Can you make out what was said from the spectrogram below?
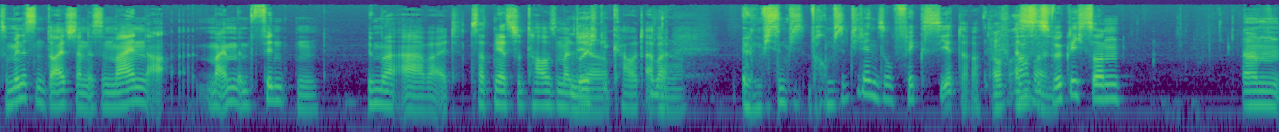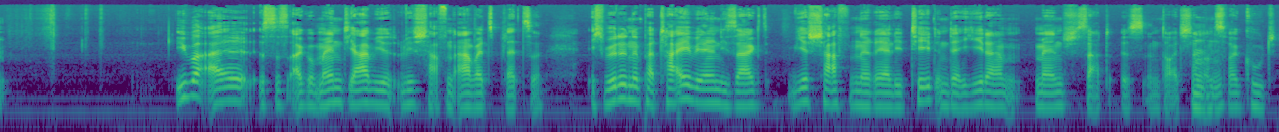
zumindest in Deutschland, ist in meinen, meinem Empfinden immer Arbeit. Das hat mir jetzt schon tausendmal Ja. durchgekaut, aber Ja. irgendwie sind wir, warum sind wir denn so fixiert darauf? Auf also es Arbeit. ist wirklich so ein, ähm, überall ist das Argument, ja, wir, wir schaffen Arbeitsplätze. Ich würde eine Partei wählen, die sagt, wir schaffen eine Realität, in der jeder Mensch satt ist in Deutschland und Mhm. zwar gut.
